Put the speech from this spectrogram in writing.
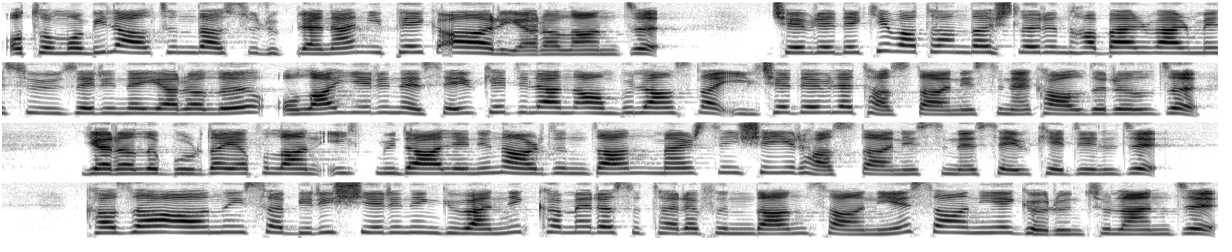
Otomobil altında sürüklenen İpek ağır yaralandı. Çevredeki vatandaşların haber vermesi üzerine yaralı olay yerine sevk edilen ambulansla ilçe devlet hastanesine kaldırıldı. Yaralı burada yapılan ilk müdahalenin ardından Mersin Şehir Hastanesi'ne sevk edildi. Kaza anı ise bir iş yerinin güvenlik kamerası tarafından saniye saniye görüntülendi.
